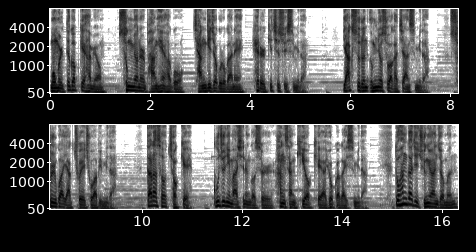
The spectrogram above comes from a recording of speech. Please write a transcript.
몸을 뜨겁게 하며 숙면을 방해하고 장기적으로 간에 해를 끼칠 수 있습니다. 약술은 음료수와 같지 않습니다. 술과 약초의 조합입니다. 따라서 적게 꾸준히 마시는 것을 항상 기억해야 효과가 있습니다. 또 한 가지 중요한 점은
